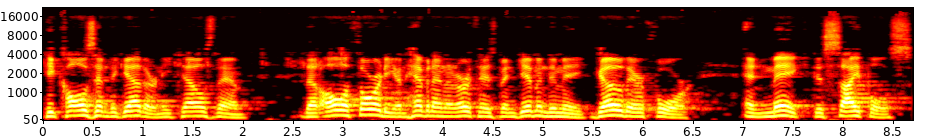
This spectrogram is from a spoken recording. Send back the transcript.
he calls them together and he tells them that all authority in heaven and on earth has been given to me. Go therefore and make disciples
